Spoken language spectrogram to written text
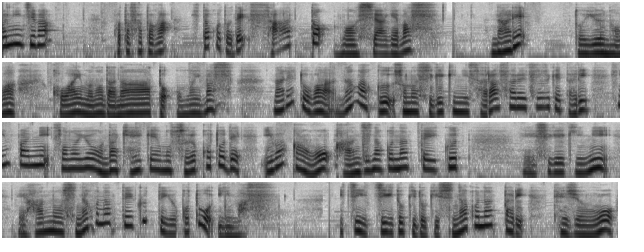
こんにちは。ことさとが一言でさーっと申し上げます。慣れというのは怖いものだなぁと思います。慣れとは長くその刺激にさらされ続けたり、頻繁にそのような経験をすることで違和感を感じなくなっていく、えー刺激にえ反応しなくなっていくっていうことを言います。いちいちドキドキしなくなったり、手順を、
